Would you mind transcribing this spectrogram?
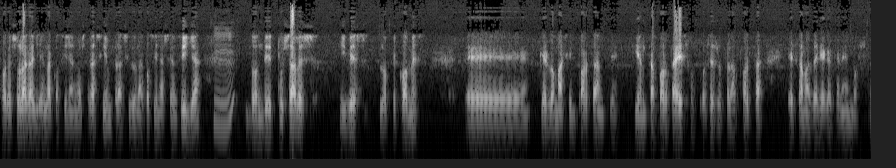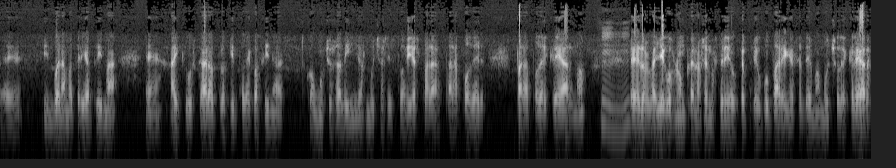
Por eso la, la cocina nuestra siempre ha sido una cocina sencilla, donde tú sabes y ves lo que comes, que es lo más importante. ¿Quién te aporta eso? Pues eso te lo aporta esa materia que tenemos. sin buena materia prima, eh, hay que buscar otro tipo de cocinas con muchos aliños, muchas historias para, para poder para poder crear, ¿no? Eh, los gallegos nunca nos hemos tenido que preocupar en ese tema mucho de crear,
